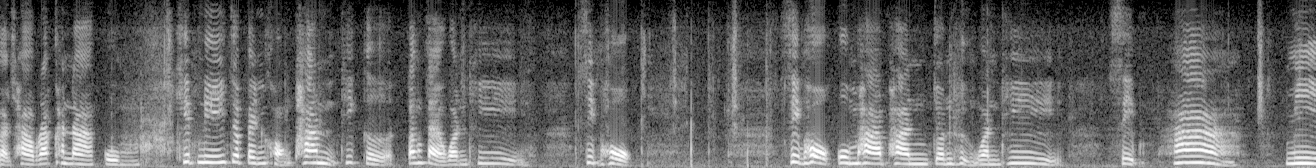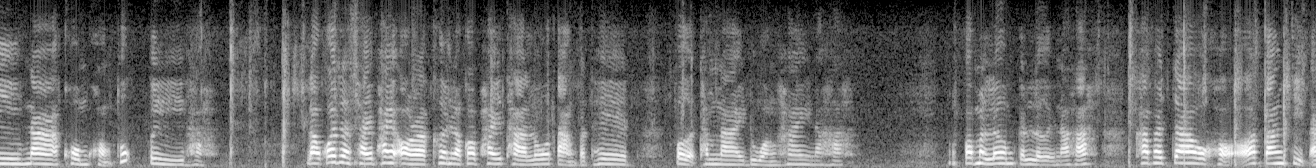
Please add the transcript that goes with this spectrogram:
กับชาวลัคนากุม คลิปนี้จะเป็นของท่านที่เกิดตั้งแต่วันที่ 16 16 กุมภาพันธ์จนถึงวันที่ 15 มีนาคมของทุกปีค่ะ เราก็จะใช้ไพ่ออราเคิลแล้วก็ไพ่ทาโร่ต่างประเทศ เปิดทำนายดวงให้นะคะ ก็มาเริ่มกันเลยนะคะ ข้าพเจ้าขอตั้งจิตอ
